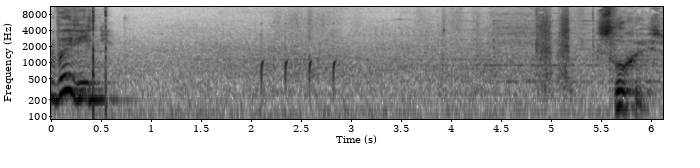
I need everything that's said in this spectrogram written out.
Ви вільні. Слухаюсь.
